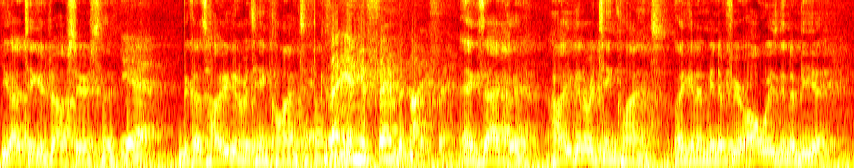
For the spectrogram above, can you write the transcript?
you got to take your job seriously. Yeah, Because how are you going to retain clients at that because I am your friend, but not your friend. Exactly. How are you going to retain clients? Like, and I mean, if you're always going to be a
